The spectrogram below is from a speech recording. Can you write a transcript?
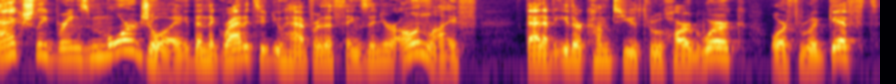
actually brings more joy than the gratitude you have for the things in your own life that have either come to you through hard work or through a gift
